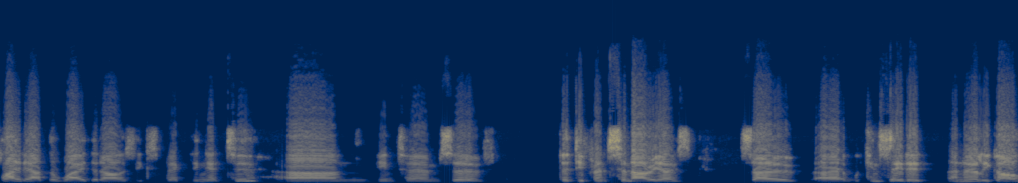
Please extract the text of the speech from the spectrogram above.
played out the way that I was expecting it to um, in terms of the different scenarios. So uh, we conceded an early goal,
